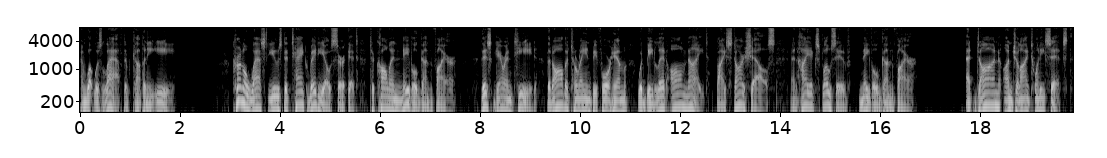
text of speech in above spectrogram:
and what was left of Company E. Colonel West used a tank radio circuit to call in naval gunfire. This guaranteed that all the terrain before him would be lit all night by star shells and high explosive naval gunfire. At dawn on July 26th,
